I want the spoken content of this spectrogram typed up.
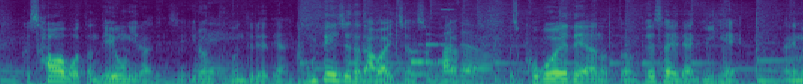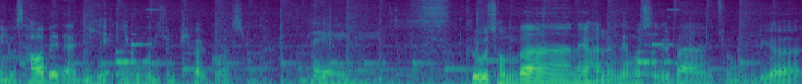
음, 그 사업 어떤 내용이라든지 이런 네. 부분들에 대한 홈페이지에 다 나와 있지 않습니까? 맞아요. 그래서 그거에 대한 어떤 회사에 대한 이해 음. 아니면 이 사업에 대한 이해 이 부분이 좀 필요할 것 같습니다. 네. 그리고 전반에 관련된 것이 일반 좀 우리가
